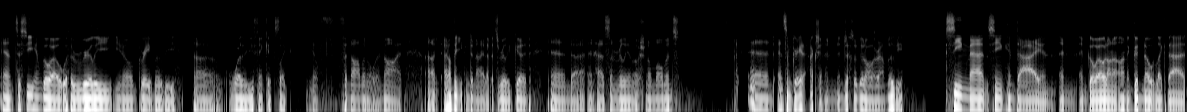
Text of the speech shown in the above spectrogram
and to see him go out with a really you know great movie, uh, whether you think it's like you know f- phenomenal or not. Uh, I don't think you can deny that it's really good and uh, and has some really emotional moments and and some great action and, and just a good all around movie. Seeing that, seeing him die and, and, and go out on a on a good note like that,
